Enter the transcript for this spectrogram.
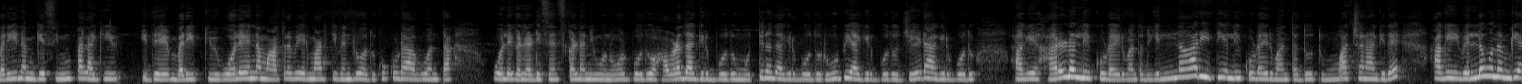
ಬರೀ ನಮಗೆ ಸಿಂಪಲ್ ಆಗಿ ಇದೆ, ಬರೀ ಕಿವಿ ಓಲೆಯನ್ನು ಮಾತ್ರ ವೇರ್ ಮಾಡ್ತೀವಿ ಅಂದರೂ ಅದಕ್ಕೂ ಕೂಡ ಆಗುವಂಥ ಓಲೆಗಳ ಡಿಸೈನ್ಸ್ಗಳನ್ನ ನೀವು ನೋಡ್ಬೋದು. ಹವಳದಾಗಿರ್ಬೋದು, ಮುತ್ತಿನದಾಗಿರ್ಬೋದು, ರೂಬಿ ಆಗಿರ್ಬೋದು, ಜೇಡ ಆಗಿರ್ಬೋದು, ಹಾಗೆ ಹರಳಲ್ಲಿ ಕೂಡ ಇರುವಂಥದ್ದು, ಎಲ್ಲ ರೀತಿಯಲ್ಲಿ ಕೂಡ ಇರುವಂಥದ್ದು ತುಂಬ ಚೆನ್ನಾಗಿದೆ. ಹಾಗೆ ಇವೆಲ್ಲವೂ ನಮಗೆ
